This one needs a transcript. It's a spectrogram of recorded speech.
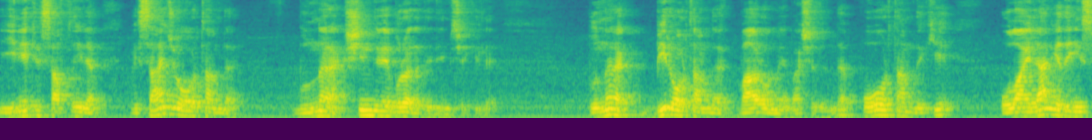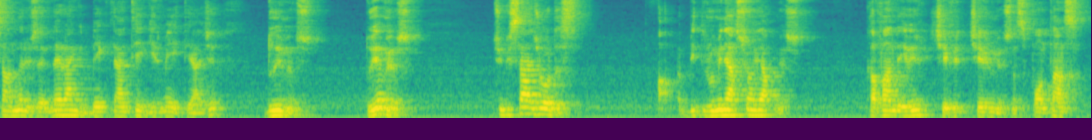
iyi niyetin saflığıyla ve sadece o ortamda bulunarak, şimdi ve burada dediğimiz şekilde bulunarak bir ortamda var olmaya başladığında o ortamdaki olaylar ya da insanlar üzerinde herhangi bir beklentiye girmeye ihtiyacı duymuyorsun. Duyamıyorsun. Çünkü sadece oradasın. Bir ruminasyon yapmıyorsun. Kafanda evirip çevir, çevirmiyorsun. Spontansın.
